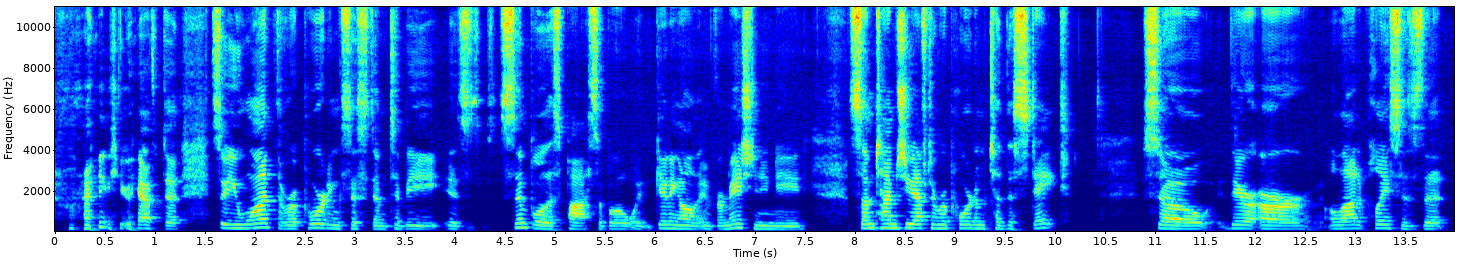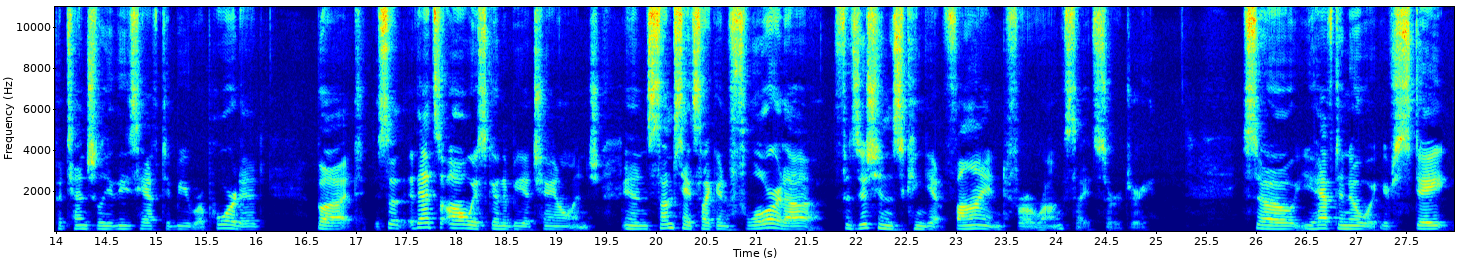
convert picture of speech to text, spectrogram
right? You have to so you want the reporting system to be as simple as possible with getting all the information you need. Sometimes you have to report them to the state. So there are a lot of places that potentially these have to be reported but so that's always going to be a challenge. In some states like in florida physicians can get fined for a wrong site surgery so you have to know what your state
